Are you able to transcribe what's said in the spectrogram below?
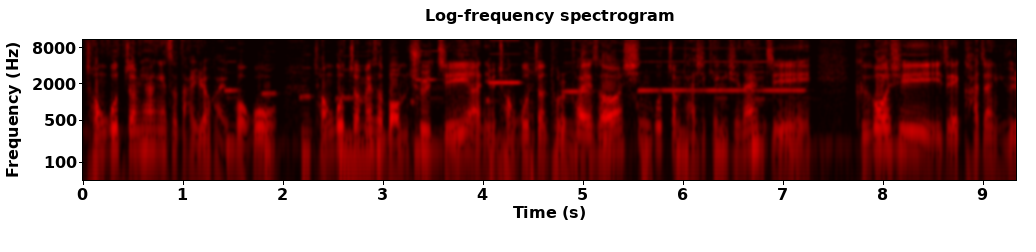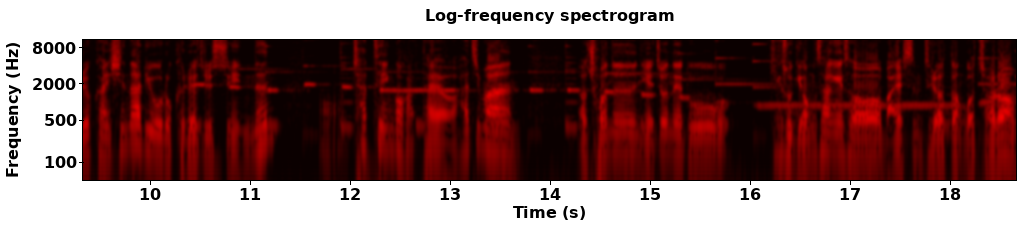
정고점 향해서 달려갈 거고 정고점에서 멈출지 아니면 정고점 돌파해서 신고점 다시 갱신할지 그것이 이제 가장 유력한 시나리오로 그려질 수 있는 어, 차트인 것 같아요. 하지만 어, 저는 예전에도 계속 영상에서 말씀드렸던 것처럼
